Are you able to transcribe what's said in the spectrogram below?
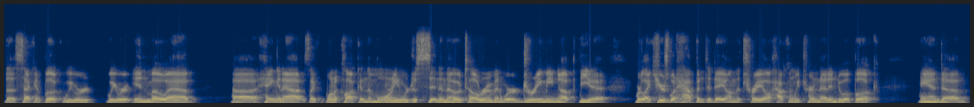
the second book. We were we were in Moab, uh, hanging out. It was like one o'clock in the morning. We're just sitting in the hotel room and we're dreaming up the. Uh, we're like, here's what happened today on the trail. How can we turn that into a book? And um,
